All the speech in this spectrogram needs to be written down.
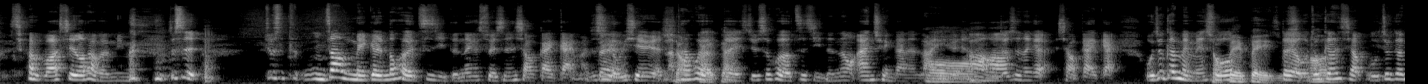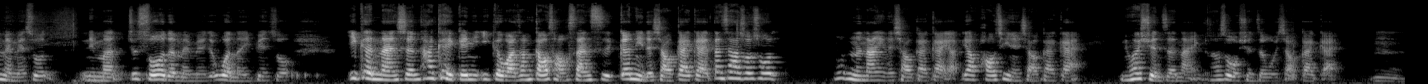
这样，我要泄露他们的秘密，就是就是你知道每个人都会有自己的那个随身小盖盖嘛，就是有一些人啊，他会对，就是会有自己的那种安全感的来源，就是那个小盖盖。我就跟妹妹说，贝贝是是，对，我就跟啊小，我就跟妹妹说，你们就所有的妹妹就问了一遍说。一个男生他可以给你一个晚上高潮三次，跟你的小盖盖，但是他说说不能拿你的小盖盖，要要抛弃你的小盖盖，你会选择哪一个？他说我选择我的小盖盖，嗯，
